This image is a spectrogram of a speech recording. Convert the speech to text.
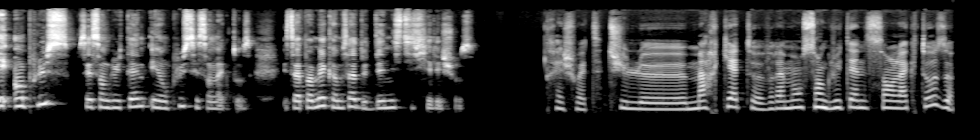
et en plus, c'est sans gluten et en plus, c'est sans lactose et ça permet comme ça de démystifier les choses. Très chouette. Tu le marketes vraiment sans gluten, sans lactose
